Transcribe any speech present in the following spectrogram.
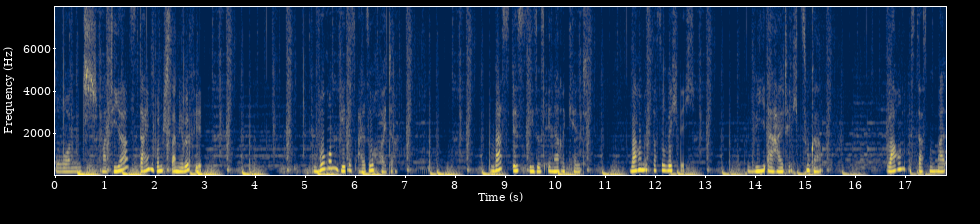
und Matthias, dein Wunsch sei mir Befehl. Worum geht es also heute? Was ist dieses innere Kind? Warum ist das so wichtig? Wie erhalte ich Zugang? Warum ist das nun mal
